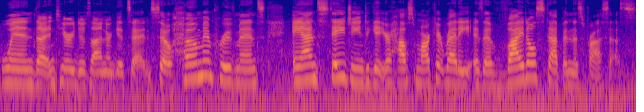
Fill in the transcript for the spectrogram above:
when the interior designer gets in. So home improvements and staging to get your house market ready is a vital step in this process.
